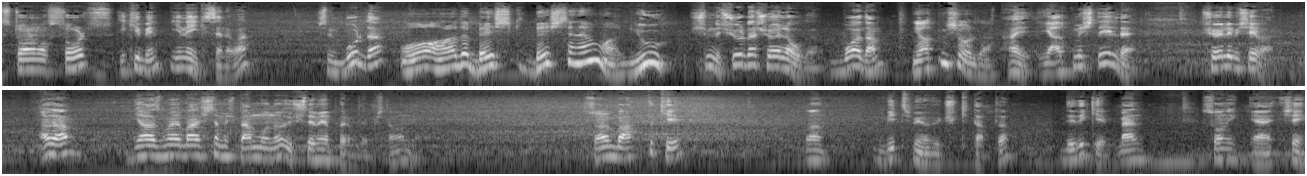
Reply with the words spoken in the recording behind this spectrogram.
Storm of Swords 2000. Yine 2 sene var. Şimdi burada O arada 5 5 sene mi var? Yuh. şimdi şurada şöyle oluyor. Bu adam Yatmış orada. hayır yatmış değil de şöyle bir şey var. Adam yazmaya başlamış ben bunu üçleme yaparım demiş tamam mı? Sonra baktı ki lan bitmiyor üç kitapta. Dedi ki ben son yani şey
